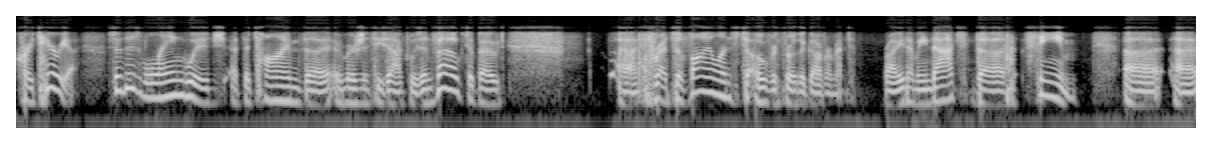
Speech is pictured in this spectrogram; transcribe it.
criteria. So there's language at the time the Emergencies Act was invoked about uh, threats of violence to overthrow the government, right? I mean, that's the theme uh, uh,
